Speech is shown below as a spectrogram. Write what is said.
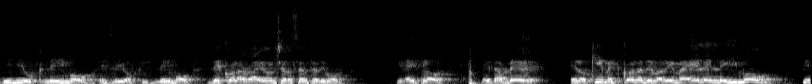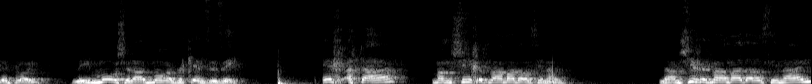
בדיוק, לאמור, איזה יופי, לאמור. זה כל הרעיון של עשרת הדיברות. פלאי פלאות. לדבר אלוקים את כל הדברים האלה, לאמור, פילי פלואים. לאמור של האדמו"ר הזקן זה זה. איך אתה ממשיך את מעמד הר סיני. להמשיך את מעמד הר סיני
